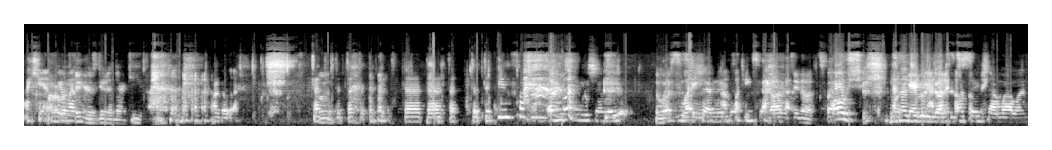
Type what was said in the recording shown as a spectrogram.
I can't My feel my. fingers get in there deep. I'll go left. The Chandelier? the I'm what? sweating. I'm fucking No, I haven't seen that. Oh shit! That's That scared me. what he I does. It's the same something. ShamWow one.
